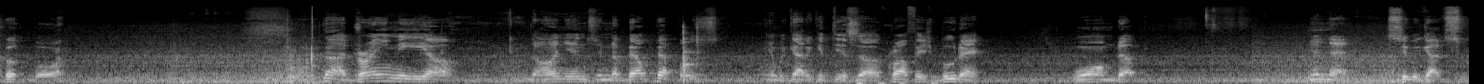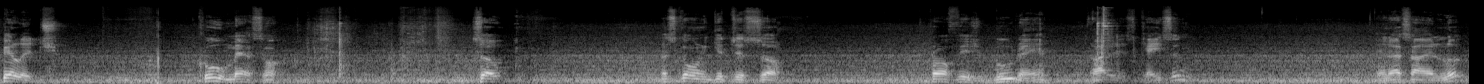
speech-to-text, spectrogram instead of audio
cook, boy. Now drain the uh, the onions and the bell peppers, and we got to get this uh, crawfish boudin warmed up. In that, see, we got spillage. Cool mess, huh? So let's go and get this uh, crawfish boudin out of this casing, and that's how it looked.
